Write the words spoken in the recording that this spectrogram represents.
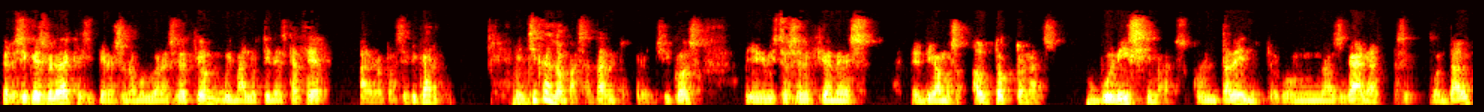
Pero sí que es verdad que si tienes una muy buena selección, muy mal lo tienes que hacer para no clasificarte. En chicas no pasa tanto, pero en chicos, he visto selecciones, eh, digamos, autóctonas, buenísimas, con un talento, con unas ganas y con tal,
